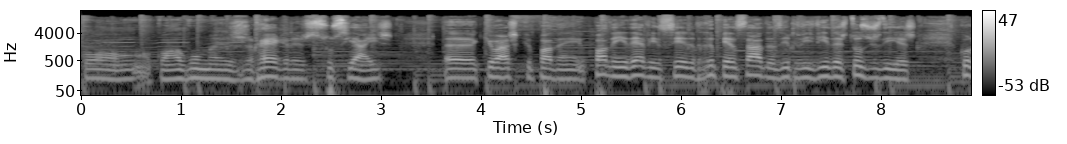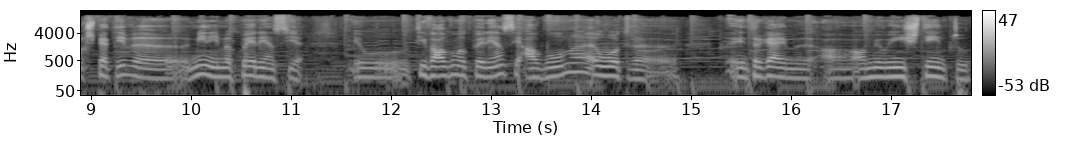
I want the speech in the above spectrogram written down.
com, com algumas regras sociais ah, que eu acho que podem, podem e devem ser repensadas e revividas todos os dias, com a respectiva mínima coerência. Eu tive alguma coerência, alguma, a outra eh, entreguei-me ao, ao meu instinto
